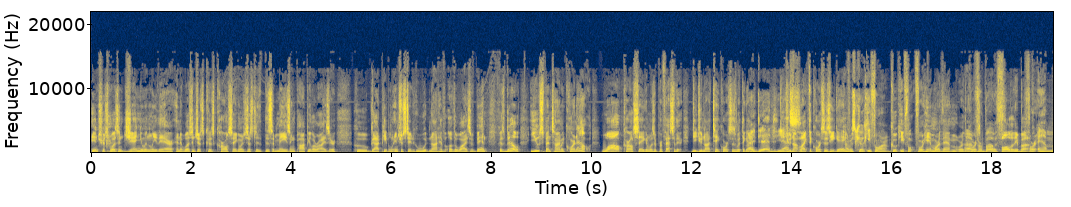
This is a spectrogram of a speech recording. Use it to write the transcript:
interest wasn't genuinely there, and it wasn't just because Carl Sagan was just a, this amazing popularizer who got people interested who would not have otherwise have been? Because Bill, you spent time at Cornell while Carl Sagan was a professor there. Did you not take courses with the guy? I did, Did you not like the courses he gave? I was kooky for him. kooky for, for him or them or the Uh, course for both. All of the above. For M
